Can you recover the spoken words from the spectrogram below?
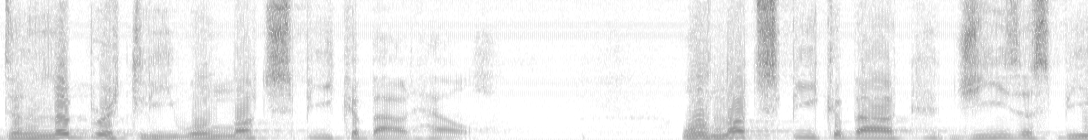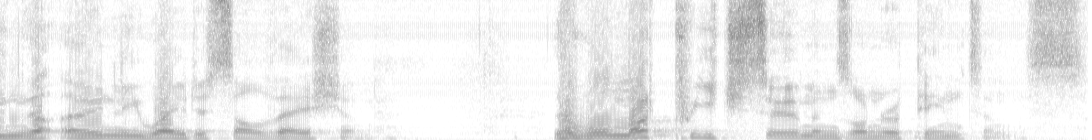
deliberately will not speak about hell, will not speak about Jesus being the only way to salvation. They will not preach sermons on repentance.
